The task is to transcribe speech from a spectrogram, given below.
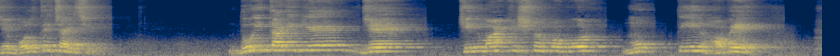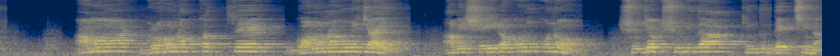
যে বলতে চাইছি, দুই তারিখে যে চিন্ময় কৃষ্ণ প্রভুর মুক্তি হবে। আমার গ্রহ নক্ষত্রের গণনা অনুযায়ী আমি সেই রকম কোনো সুযোগ সুবিধা কিন্তু দেখছি না।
